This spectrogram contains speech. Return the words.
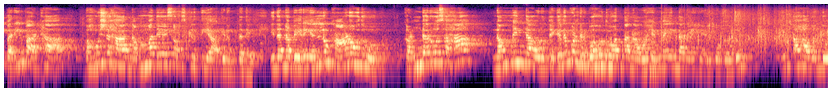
ಪರಿಪಾಠ ಬಹುಶಃ ನಮ್ಮದೇ ಸಂಸ್ಕೃತಿಯಾಗಿರುತ್ತದೆ. ಇದನ್ನ ಬೇರೆ ಎಲ್ಲೂ ಕಾಣುವುದು, ಕಂಡರೂ ಸಹ ನಮ್ಮಿಂದ ಅವರು ತೆಗೆದುಕೊಂಡಿರಬಹುದು ಅಂತ ನಾವು ಹೆಮ್ಮೆಯಿಂದಾನೇ ಹೇಳ್ಕೋಬಹುದು ಇಂತಹ ಒಂದು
